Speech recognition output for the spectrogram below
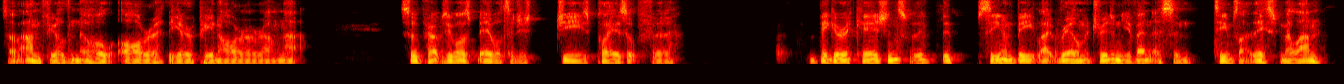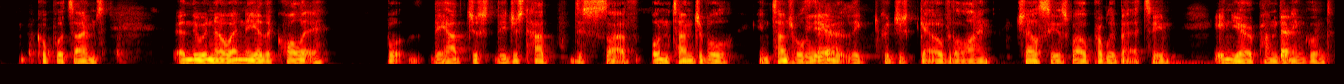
sort of Anfield and the whole aura, the European aura around that. So perhaps he was able to just G his players up for bigger occasions. We've, we've seen him beat like Real Madrid and Juventus and teams like this, Milan, a couple of times, and they were nowhere near the quality. But they had just they just had this sort of untangible, intangible thing yeah. that they could just get over the line. Chelsea as well, probably better team in Europe and yeah. in England.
